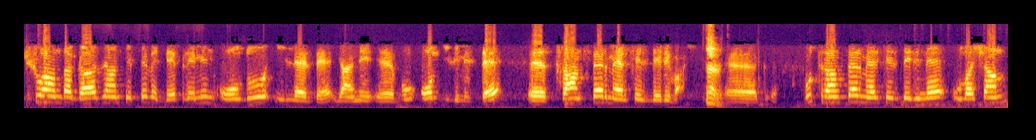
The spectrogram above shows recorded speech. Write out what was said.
Şu anda Gaziantep'te ve depremin olduğu illerde yani e, bu 10 ilimizde e, transfer merkezleri var. Evet. E, bu transfer merkezlerine ulaşan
